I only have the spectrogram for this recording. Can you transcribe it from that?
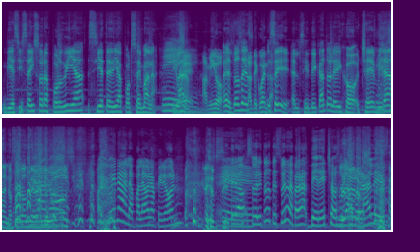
16 horas por día, 7 días por semana. Sí. Y Claro, claro. amigo. Entonces, date cuenta. sí, el sindicato le dijo, che, mirá, no sé dónde venís vos. ¿Te suena la palabra Perón? Sí. Eh, Pero sobre todo te suena la palabra derechos Claro. laborales.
